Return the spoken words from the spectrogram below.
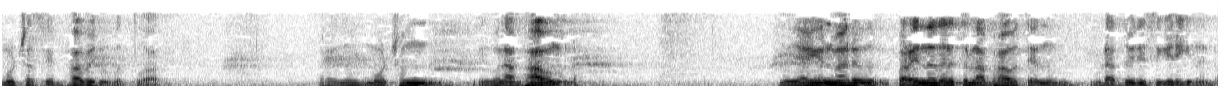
മോക്ഷസ്യ ഭാവരൂപത്വ. പറയുന്നു മോക്ഷം ഇതുപോലെ അഭാവമല്ല. നൈയായികന്മാർ പറയുന്ന തരത്തിലുള്ള അഭാവത്തെയൊന്നും ഇവിടെ അദ്വൈതി സ്വീകരിക്കുന്നില്ല.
